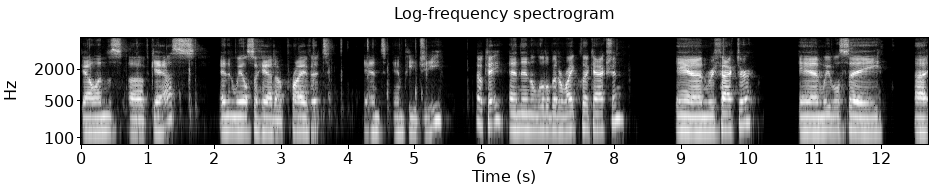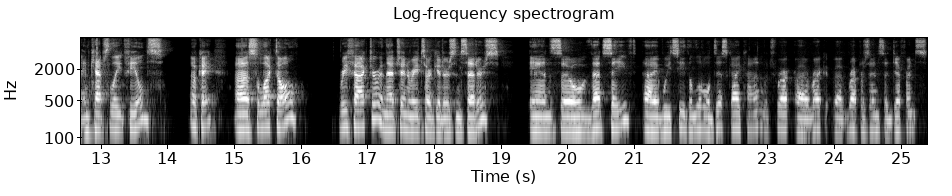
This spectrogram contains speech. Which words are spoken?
Gallons of gas. And then we also had a private int mpg. Okay, and then a little bit of right click action and refactor. And we will say uh, encapsulate fields. Okay, uh, select all, refactor, and that generates our getters and setters. And so that's saved. Uh, we see the little disk icon, which re uh, rec uh, represents a difference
